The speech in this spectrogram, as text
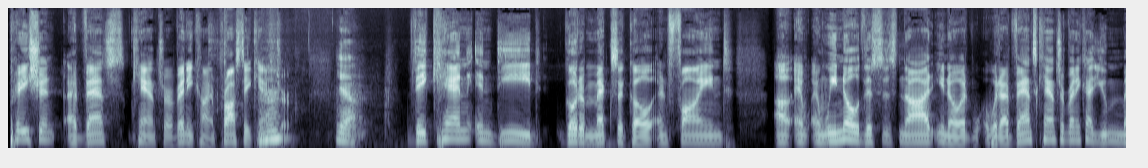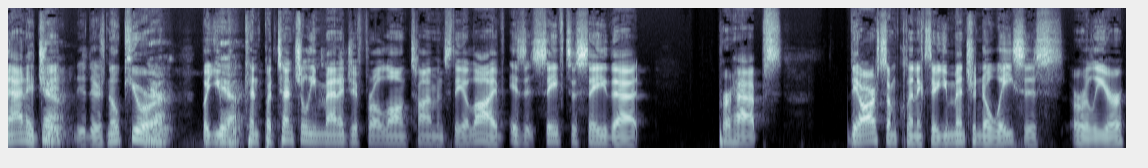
patient advanced cancer of any kind, prostate mm-hmm. cancer? Yeah, they can indeed go to Mexico and find uh, and, and we know this is not, you know, with advanced cancer of any kind, you manage yeah. it. There's no cure, yeah. but you yeah. can potentially manage it for a long time and stay alive. Is it safe to say that perhaps there are some clinics there? You mentioned Oasis earlier.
